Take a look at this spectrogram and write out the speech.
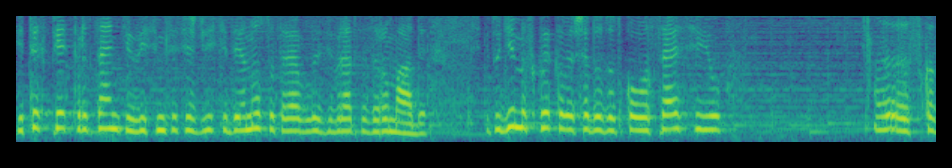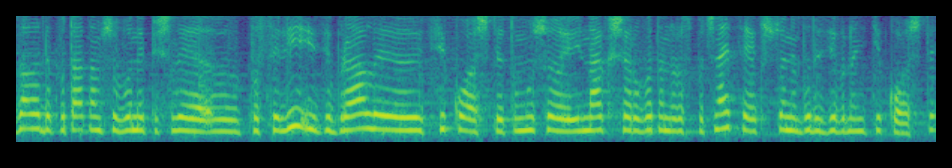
І тих 5% 8 тисяч 290 треба було зібрати з громади. І тоді ми скликали ще додаткову сесію. Е, Сказали депутатам, щоб вони пішли е, по селі і зібрали ці кошти, тому що інакше робота не розпочнеться, якщо не будуть зібрані ті кошти.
